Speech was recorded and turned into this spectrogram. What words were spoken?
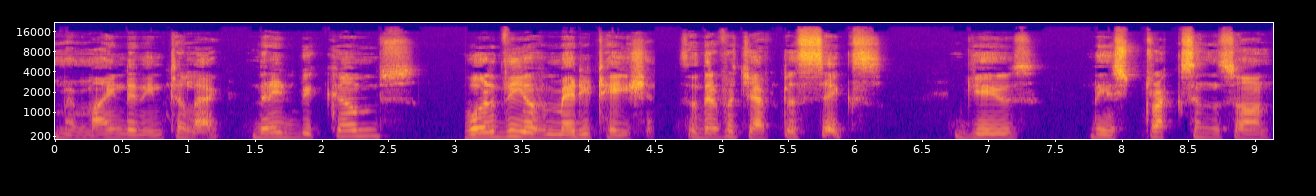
my mind and intellect, then it becomes worthy of meditation. So, therefore, chapter 6 gives the instructions on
